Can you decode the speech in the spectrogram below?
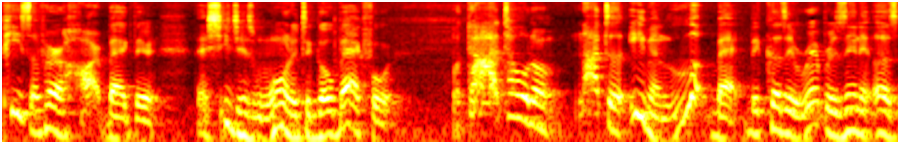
piece of her heart back there that she just wanted to go back for. But God told them not to even look back because it represented us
